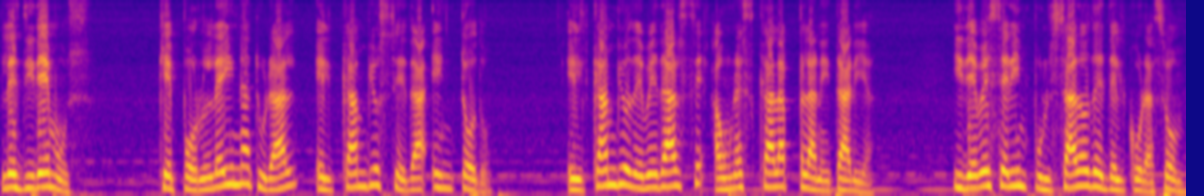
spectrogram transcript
Les diremos, que por ley natural el cambio se da en todo. El cambio debe darse a una escala planetaria y debe ser impulsado desde el corazón,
